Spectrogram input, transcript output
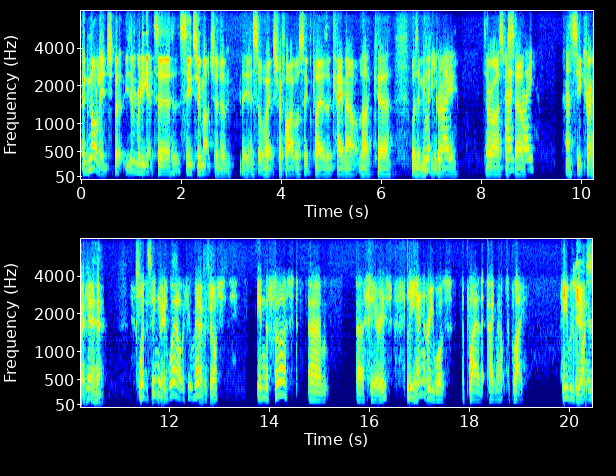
acknowledged, but you didn't really get to see too much of them. The sort of extra five or six players that came out, like uh, was it Mickey, Mickey Gray, Darius And Vassell, Gray. Yeah. yeah. Well, the thing is, as well, if you remember, Yeah, Josh, in the first um, uh, series, Lee Hendrie was the player that came out to play. He was the one who,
